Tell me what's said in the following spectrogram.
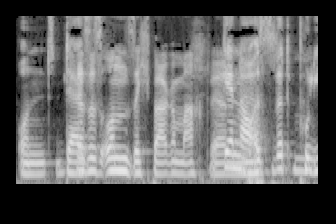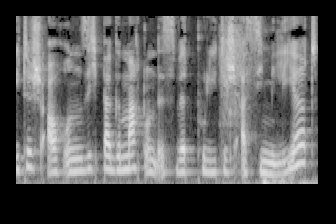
Und der Dass es unsichtbar gemacht werden. Genau, ja. es wird politisch auch unsichtbar gemacht und es wird politisch assimiliert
